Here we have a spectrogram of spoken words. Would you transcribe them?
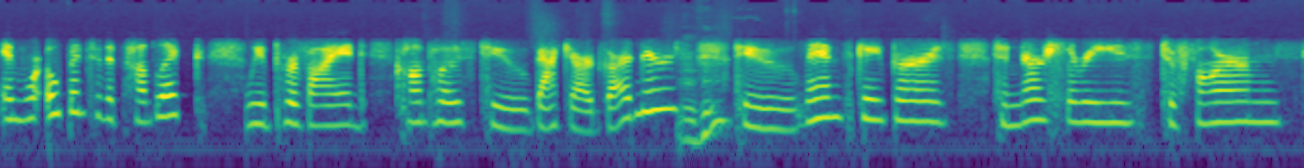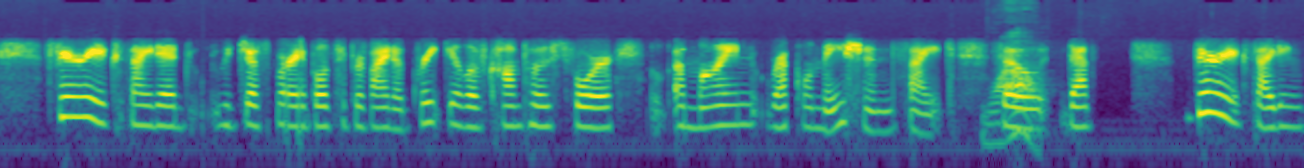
and we're open to the public. We provide compost to backyard gardeners, mm-hmm. to landscapers, to nurseries, to farms. Very excited. We just were able to provide a great deal of compost for a mine reclamation site. Wow. So that's very exciting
